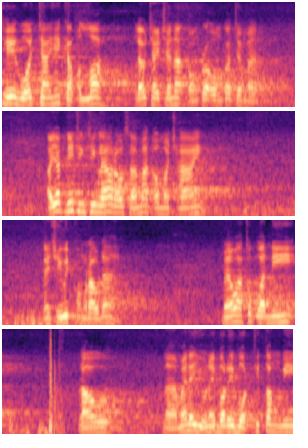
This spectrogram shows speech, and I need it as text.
เทหัวใจให้กับอัลลอฮ์ แล้วชัยชนะของพระองค์ก็จะมาอายัดนี้จริง ๆ แล้วเราสามารถเอามาใช้ในชีวิตของเราได้ แม้ว่าทุกวันนี้เราไม่ได้อยู่ในบริบทที่ต้องมี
